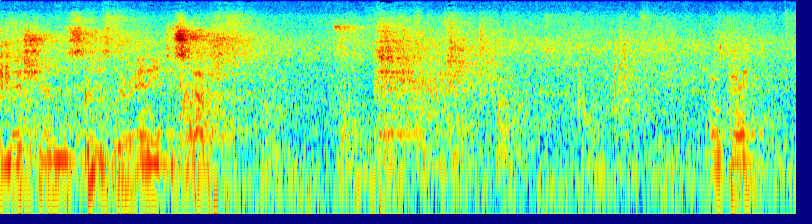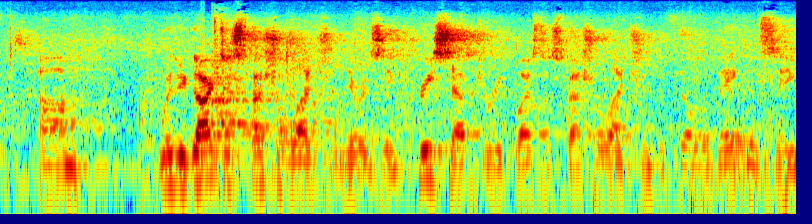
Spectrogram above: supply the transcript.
commissions. Is there any discussion? Okay. Um, With regard to special election, there is a precept to request a special election to fill the vacancy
